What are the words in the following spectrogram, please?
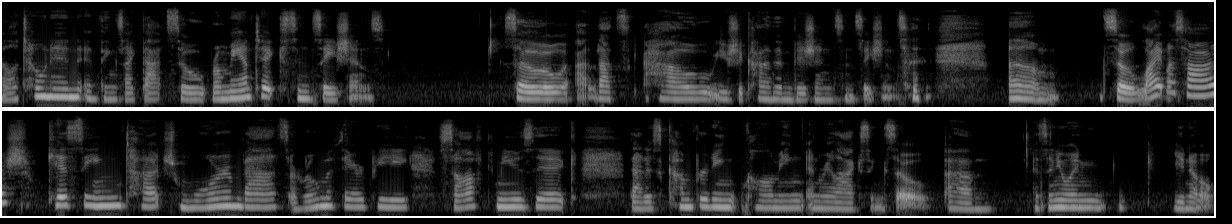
melatonin and things like that. So, romantic sensations. So uh, that's how you should kind of envision sensations. um, so, light massage, kissing, touch, warm baths, aromatherapy, soft music that is comforting, calming, and relaxing. So, um, is anyone you know,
